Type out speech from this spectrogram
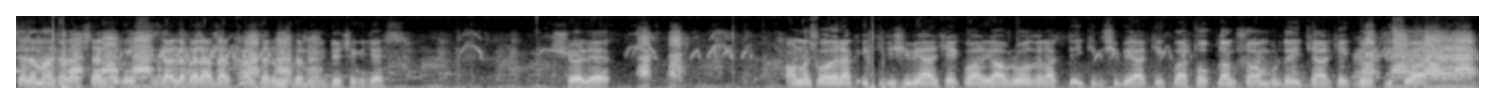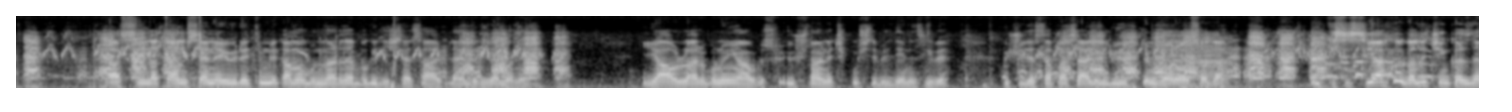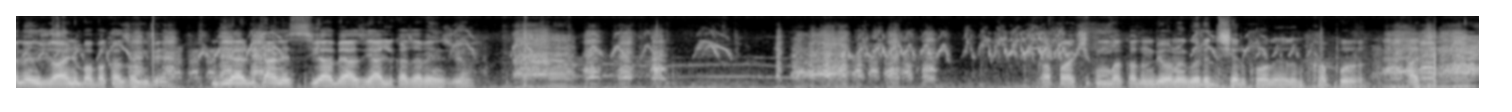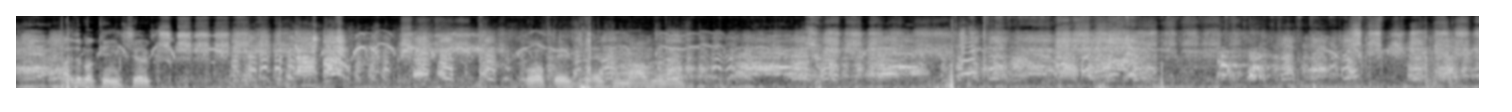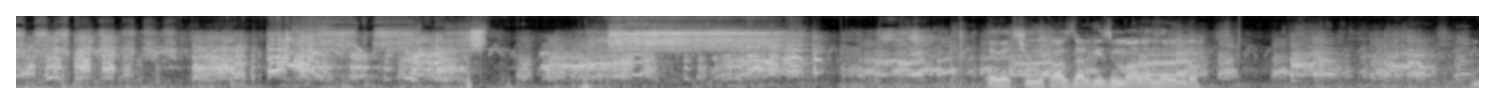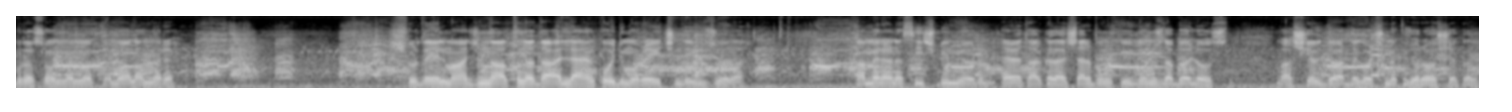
Selam arkadaşlar. Bugün sizlerle beraber kazlarımızla bir video çekeceğiz. Şöyle Anaç olarak iki dişi bir erkek var. Yavru olarak da iki dişi bir erkek var. Toplam şu an burada iki erkek dört dişi var. Aslında tam sene üretimlik ama bunları da bu gidişle sahiplendireceğim hani. Yavrular bunun yavrusu. Üç tane çıkmıştı bildiğiniz gibi. Üçü de sapasalim büyüttüm zor olsa da. İkisi siyah gagalı Çin kazına benziyor. Aynı baba kaza gibi. Diğer bir tanesi siyah beyaz yerli kaza benziyor. Kapı açık mı bakalım bir ona göre dışarı kovalayalım. Kapı açık. Hadi bakayım dışarı. Kış kış kış kış. Hop Ezin Ezin ne yapıyorsun Ezin? Evet şimdi Kazlar gezinme alanlarında. Burası onların otlama alanları. Şurada elma ağacının altına da leğen koydum oraya içinde yüzüyorlar. Kamera nasıl hiç bilmiyorum. Evet arkadaşlar bugünkü videomuz da böyle olsun. Başka videolarda görüşmek üzere hoşçakalın.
